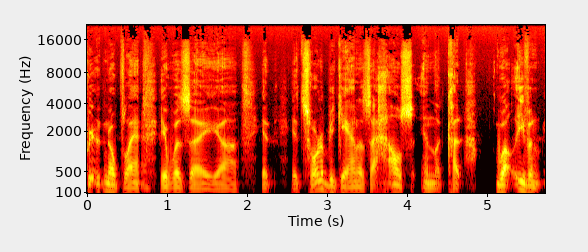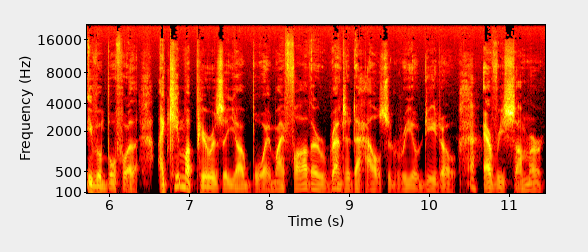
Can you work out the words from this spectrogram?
we're, no plan. It was a uh, it it sort of began as a house in the cut. Well, even even before that, I came up here as a young boy. My father rented a house in Rio Nido every summer,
